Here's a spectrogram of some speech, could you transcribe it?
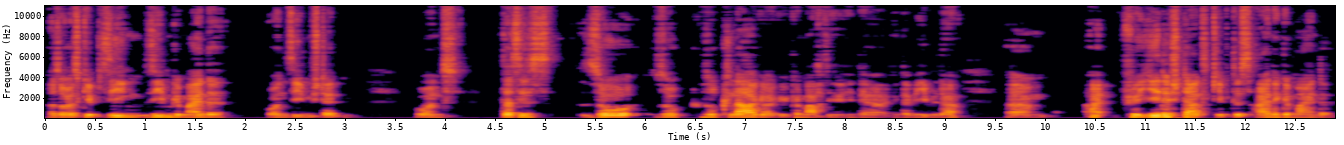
Also es gibt sieben, sieben Gemeinde und sieben Städten. Und das ist so, so, so klar ge gemacht in, in, der, in der Bibel, ja. Ähm, für jede Stadt gibt es eine Gemeinde.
